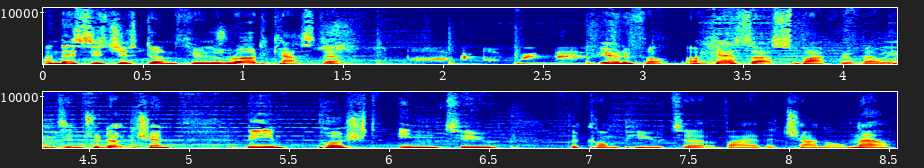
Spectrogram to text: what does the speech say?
And this is just done through the Rodecaster. Beautiful. Okay, so that's Spark Rebellion's introduction being pushed into the computer via the channel. Now,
